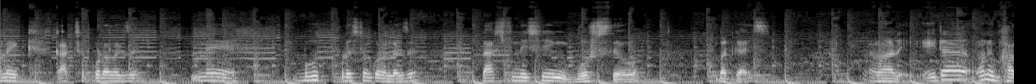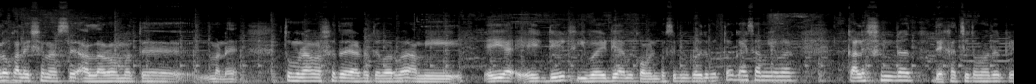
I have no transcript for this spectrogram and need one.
অনেক কাটছাট করা লাগছে। মানে বহুত পরিশ্রম করা লাগছে। লাস্ট ফিনিশিং বসছেও বাট গাইস আমার এটা অনেক ভালো কালেকশন আছে আল্লাহর রহমতে মানে তোমরা আমার সাথে অ্যাড হতে পারবা। আমি এই এই ডেট ইউআইডি আমি কমেন্ট বক্সে পিন করে দেবো। তো গাইস আমি আমার কালেকশনটা দেখাচ্ছি তোমাদেরকে।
